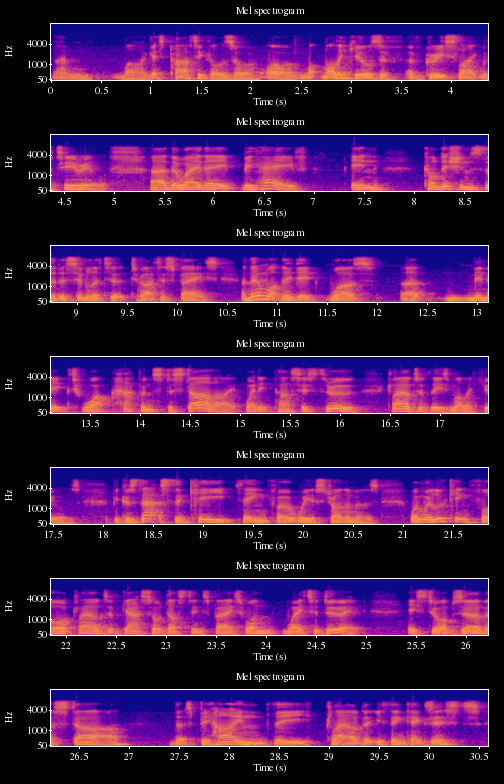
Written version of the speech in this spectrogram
um, well, I guess particles or, or mo- molecules of, of grease-like material, uh, the way they behave in conditions that are similar to, to outer space. And then what they did was uh, mimicked what happens to starlight when it passes through clouds of these molecules, because that's the key thing for we astronomers. When we're looking for clouds of gas or dust in space, one way to do it is to observe a star that's behind the cloud that you think exists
